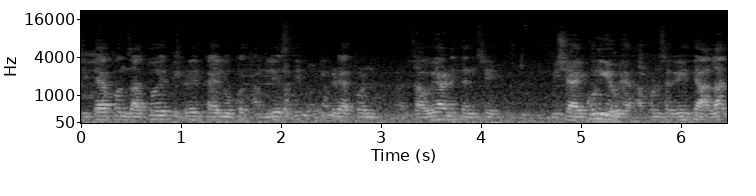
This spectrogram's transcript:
जिथे आपण जातोय तिकडे काही लोक थांबले असतील तिकडे आपण जाऊया आणि त्यांचे विषय ऐकून घेऊया. आपण सगळे इथे आलात.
